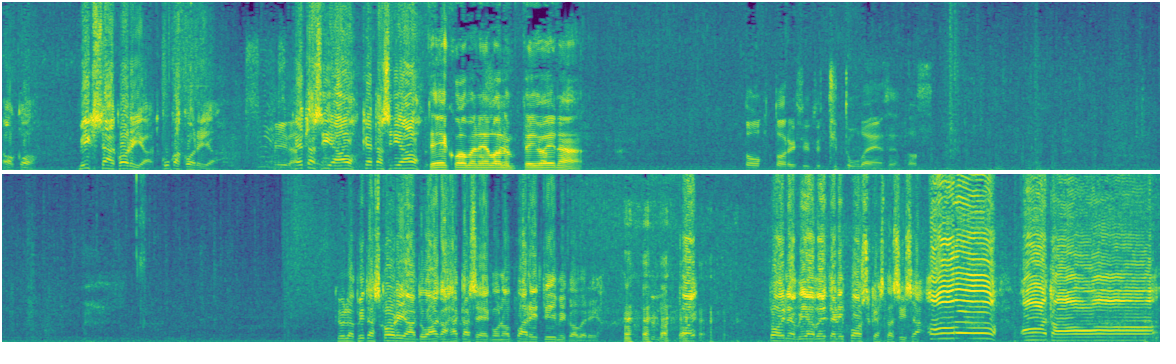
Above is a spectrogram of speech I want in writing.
Ok. Miksi sä korjaat? Kuka korjaa? Minä. Ketä siellä on? Ketä siellä on? T34, mutta ei oo enää. Tohtori sytytti tuleen sen tossa. Kyllä pitäisi korjaantua aika hätäseen, kun on pari tiimikaveria. Toi, toinen vielä veteli poskesta sisään. Oo! Aata!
